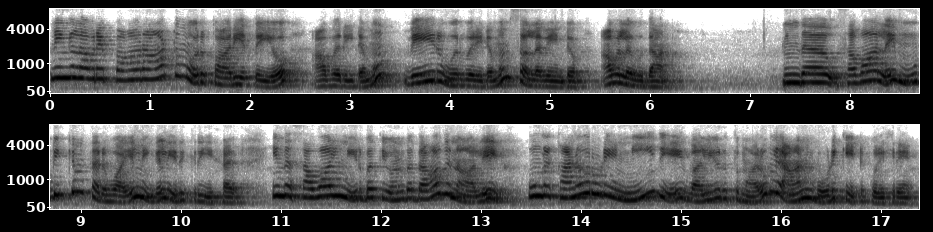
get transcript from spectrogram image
நீங்கள் அவரை பாராட்டும் ஒரு காரியத்தையோ அவரிடமும் வேறு ஒருவரிடமும் சொல்ல வேண்டும். அவ்வளவுதான். இந்த சவாலை முடிக்கும் தருவாயில் நீங்கள் இருக்கிறீர்கள். இந்த சவாலின் இருபத்தி ஒன்பதாவது நாளில் உங்கள் கணவருடைய நீதியை வலியுறுத்துமாறு உங்களை அன்போடு கேட்டுக்கொள்கிறேன்.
